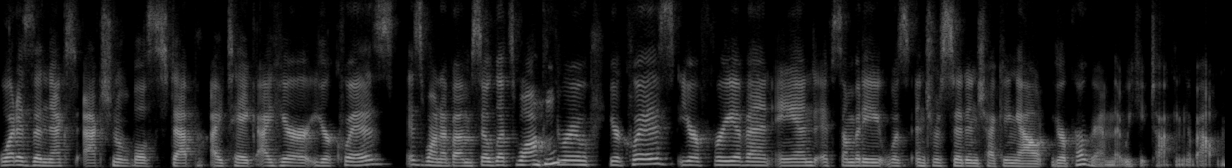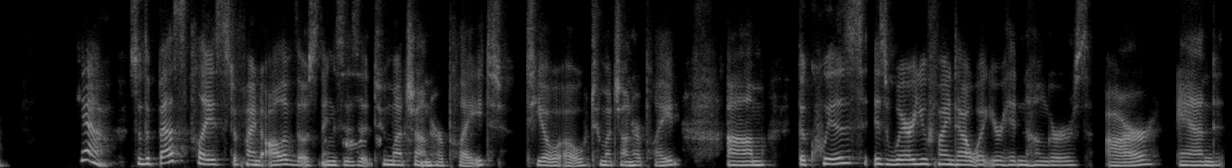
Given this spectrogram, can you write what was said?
what is the next actionable step I take? I hear your quiz is one of them. So let's walk mm-hmm. through your quiz, your free event, and if somebody was interested in checking out your program that we keep talking about. Yeah. So the best place to find all of those things is at Too Much on Her Plate, T O O, Too Much on Her Plate. Um, the quiz is where you find out what your hidden hungers are and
